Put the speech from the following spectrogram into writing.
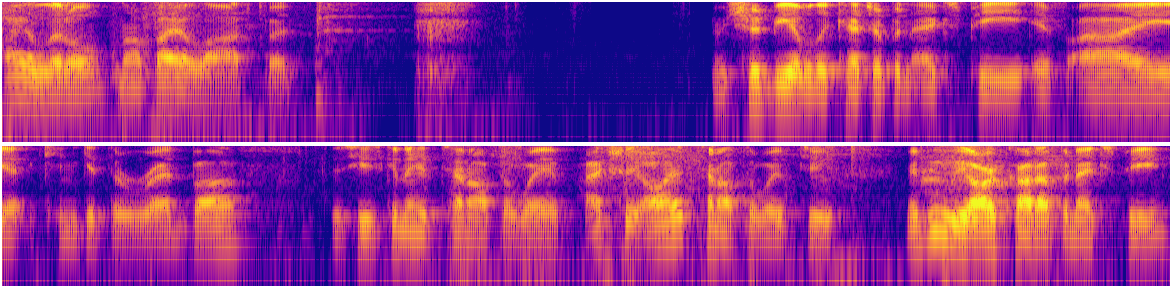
By a little, not by a lot, but... We should be able to catch up in XP if I can get the red buff. Because he's going to hit 10 off the wave. Actually, I'll hit 10 off the wave too. Maybe we are caught up in XP.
